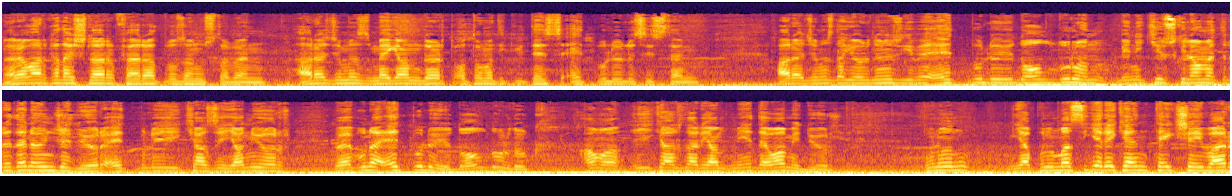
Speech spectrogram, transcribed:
Merhaba arkadaşlar, Ferhat Bozan Usta ben. Aracımız Megane 4 otomatik vites AdBlue'lu sistem. Aracımızda gördüğünüz gibi AdBlue'yu doldurun 1200 kilometreden önce diyor. AdBlue ikazı yanıyor ve buna AdBlue'yu doldurduk ama ikazlar yanmaya devam ediyor. Bunun yapılması gereken tek şey var.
